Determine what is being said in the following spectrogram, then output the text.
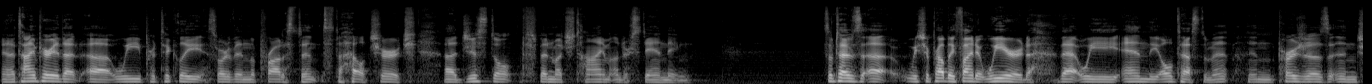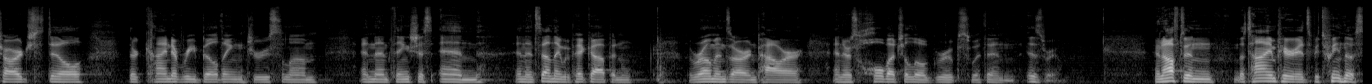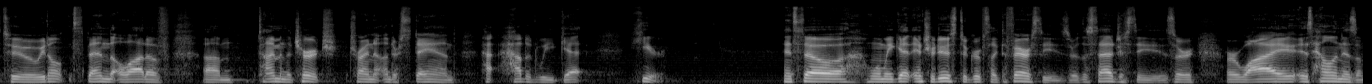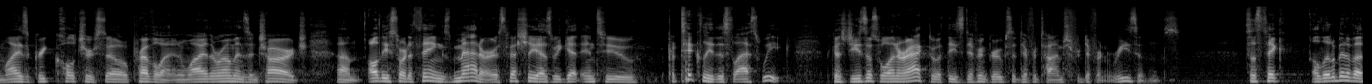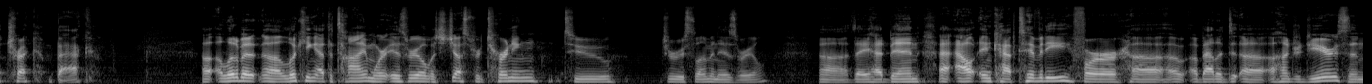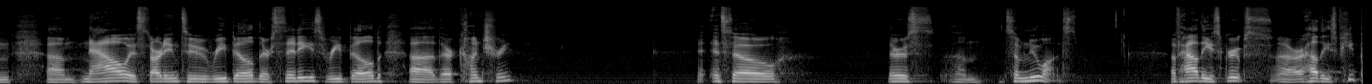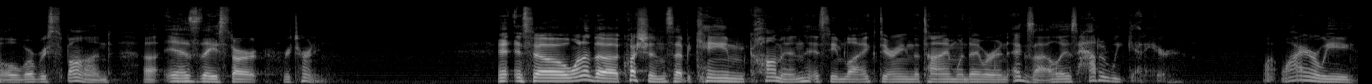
and a time period that uh, we, particularly sort of in the Protestant style church, uh, just don't spend much time understanding. Sometimes uh, we should probably find it weird that we end the Old Testament and Persia's in charge still. They're kind of rebuilding Jerusalem, and then things just end. And then suddenly we pick up, and the Romans are in power, and there's a whole bunch of little groups within Israel. And often, the time periods between those two, we don't spend a lot of um, time in the church trying to understand how, how did we get here. And so when we get introduced to groups like the Pharisees or the Sadducees, or, or why is Hellenism, why is Greek culture so prevalent, and why are the Romans in charge, um, all these sort of things matter, especially as we get into particularly this last week, because Jesus will interact with these different groups at different times for different reasons. So let's take a little bit of a trek back a little bit uh, looking at the time where Israel was just returning to Jerusalem and Israel. Uh, they had been uh, out in captivity for uh, about a, uh, hundred years, and um, now is starting to rebuild their cities, rebuild uh, their country. And so there's um, some nuance of how these groups or how these people will respond as they start returning. And, and, so, one of the questions that became common, it seemed like, during the time when they were in exile is how did we get here? Why are we,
